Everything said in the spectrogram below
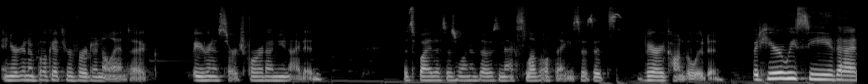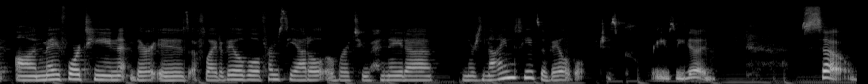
and you're going to book it through Virgin Atlantic, but you're going to search for it on United. That's why this is one of those next level things, is it's very convoluted. But here we see that on May 14, there is a flight available from Seattle over to Haneda, and there's nine seats available, which is crazy good. So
